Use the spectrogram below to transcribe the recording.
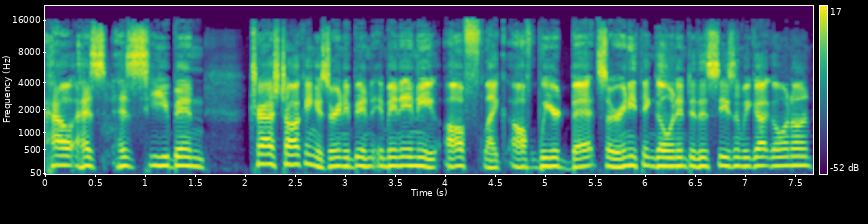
how has has he been trash talking? Is there any been been any off like off weird bets or anything going into this season we got going on?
